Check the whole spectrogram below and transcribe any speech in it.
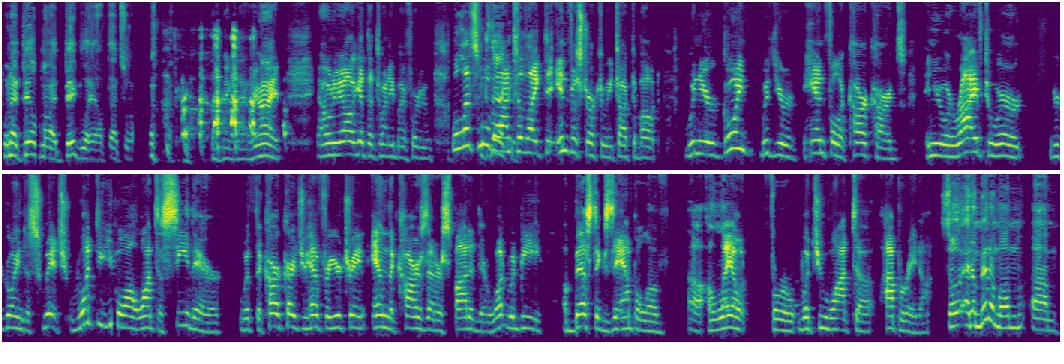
when I build my big layout, that's what. You're right. And we all get the 20 by 40. Well, let's move on to like the infrastructure we talked about. When you're going with your handful of car cards and you arrive to where you're going to switch, what do you all want to see there with the car cards you have for your train and the cars that are spotted there? What would be a best example of uh, a layout for what you want to operate on? So at a minimum, um,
